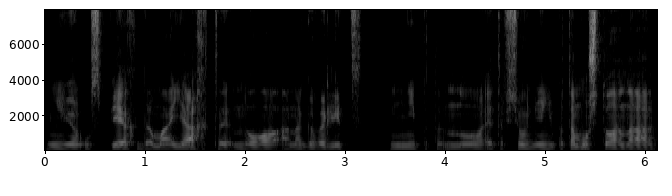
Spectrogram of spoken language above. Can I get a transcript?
у нее успех, дома, яхты, но она говорит, не, но это все у нее не потому, что она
